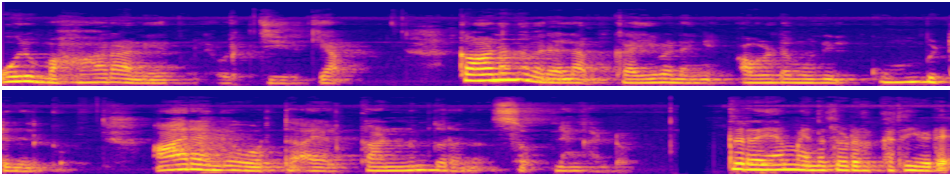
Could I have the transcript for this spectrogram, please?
ഒരു മഹാറാണിയെ പോലെ അവൾക്ക് ജീവിക്കാം. കാണുന്നവരെല്ലാം കൈവണങ്ങി അവളുടെ മുന്നിൽ കുമ്പിട്ട് നിൽക്കും. ആ രംഗം ഓർത്ത് അയാൾ കണ്ണും തുറന്ന് സ്വപ്നം കണ്ടു. തിറയം എന്ന തുടർക്കഥയുടെ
